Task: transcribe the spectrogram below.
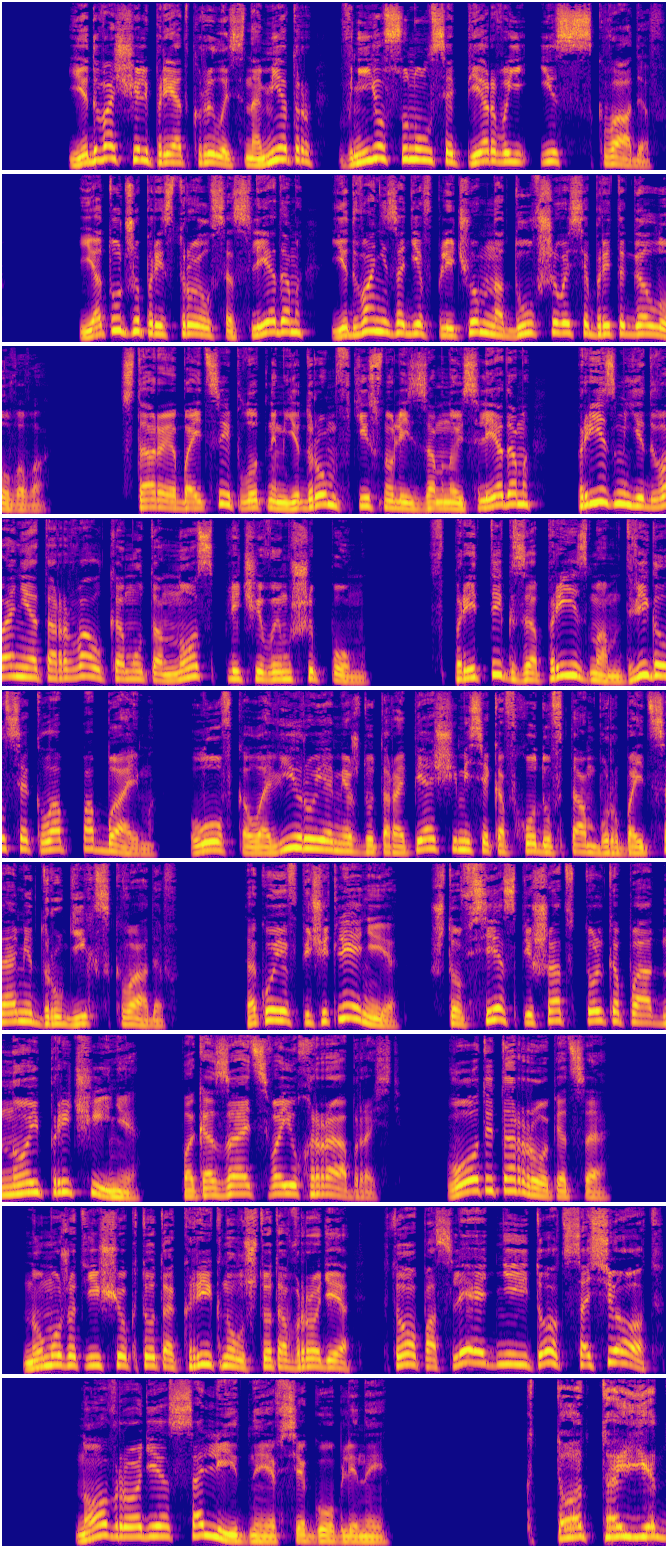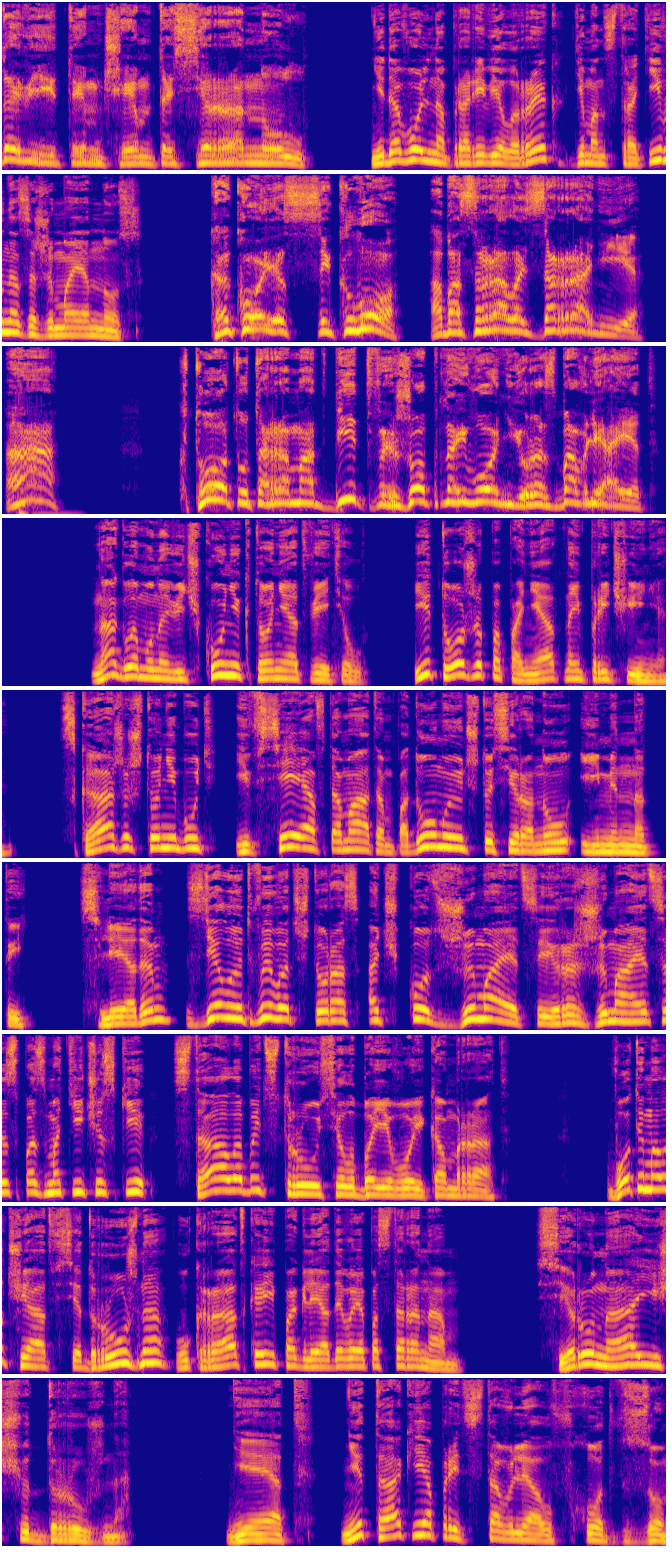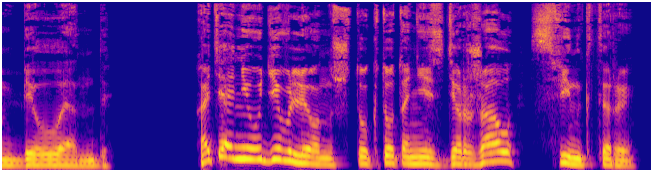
Едва щель приоткрылась на метр, в нее сунулся первый из сквадов. Я тут же пристроился следом, едва не задев плечом надувшегося бритоголового. Старые бойцы плотным ядром втиснулись за мной следом, призм едва не оторвал кому-то нос плечевым шипом. Впритык за призмом двигался Клаб Пабайм, ловко лавируя между торопящимися ко входу в тамбур бойцами других сквадов. Такое впечатление, что все спешат только по одной причине – показать свою храбрость. Вот и торопятся. Но, может, еще кто-то крикнул что-то вроде «Кто последний, тот сосет!» Но вроде солидные все гоблины. «Кто-то ядовитым чем-то сиранул!» Недовольно проревел Рек, демонстративно зажимая нос. «Какое ссыкло обосралось заранее, а? Кто тут аромат битвы жопной вонью разбавляет?» Наглому новичку никто не ответил. И тоже по понятной причине. Скажешь что-нибудь, и все автоматом подумают, что сиранул именно ты. Следом сделают вывод, что раз очко сжимается и разжимается спазматически, стало быть, струсил боевой комрад. Вот и молчат все дружно, украдкой поглядывая по сторонам. Серуна ищут дружно. Нет, не так я представлял вход в зомби-ленд. Хотя не удивлен, что кто-то не сдержал сфинктеры.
